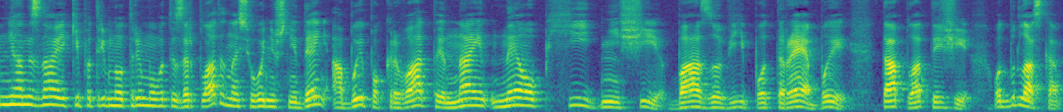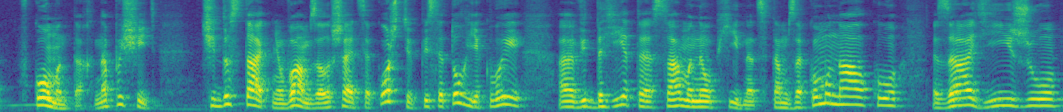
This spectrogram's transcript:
я не знаю, які потрібно отримувати зарплати на сьогоднішній день, аби покривати найнеобхідніші базові потреби та платежі. От, будь ласка, в коментах напишіть, чи достатньо вам залишається коштів після того, як ви віддаєте саме необхідне. Це там за комуналку, за їжу,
